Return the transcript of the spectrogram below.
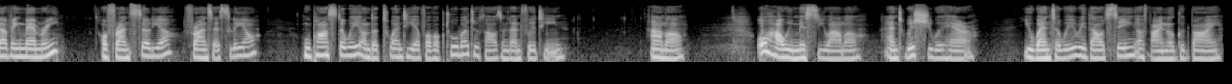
loving memory of Francilia Frances Leon, who passed away on the 20th of October 2013. Amma. Oh, how we miss you, Amma, and wish you were here. You went away without saying a final goodbye.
